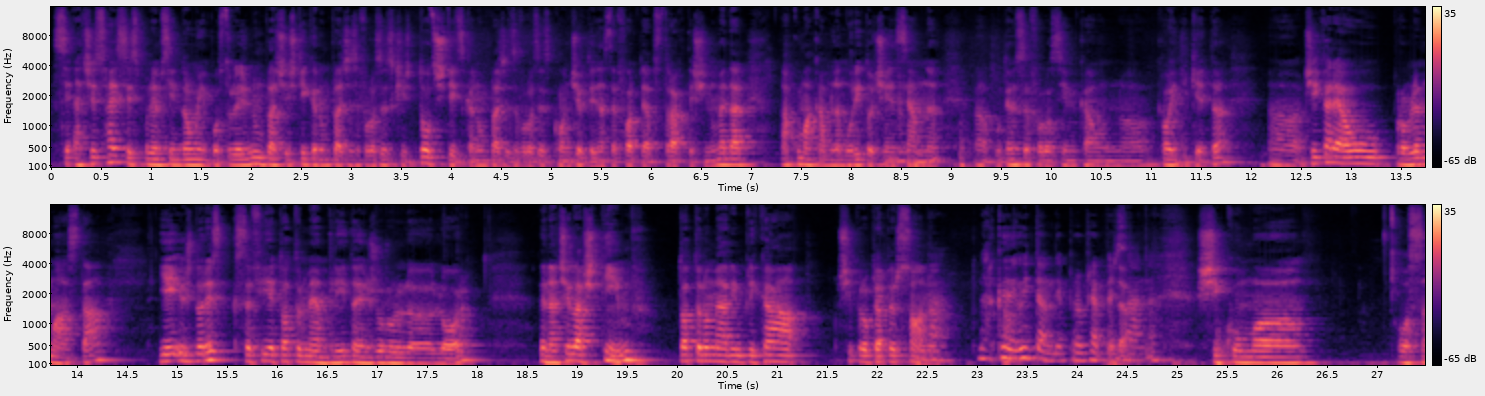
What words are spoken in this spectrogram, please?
se- acest, hai să-i spunem sindromul impostorului, nu-mi place, știi că nu-mi place să folosesc și toți știți că nu-mi place să folosesc concepte din astea foarte abstracte și nume, dar acum că am lămurit-o ce înseamnă, uh, putem să folosim ca, un, uh, ca o etichetă. Uh, cei care au problema asta, ei își doresc să fie toată lumea împlinită în jurul uh, lor, în același timp, toată lumea ar implica și propria persoană. Da. Doar că ne uităm de propria persoană. Și cum uh, o să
